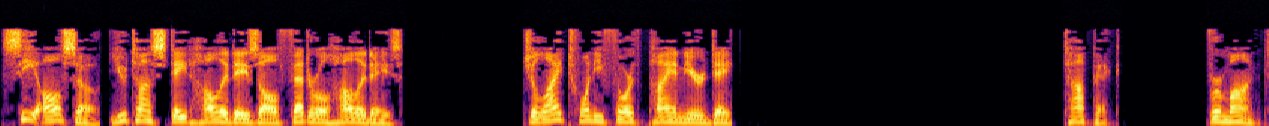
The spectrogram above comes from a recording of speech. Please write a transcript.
See also Utah state holidays All federal holidays. July 24 Pioneer Day. Topic. Vermont.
